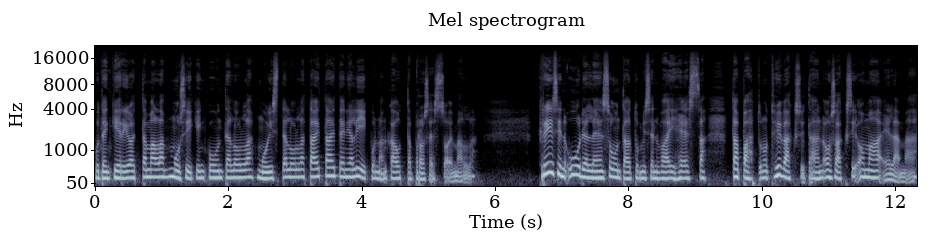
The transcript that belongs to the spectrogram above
kuten kirjoittamalla, musiikin kuuntelulla, muistelulla tai taiteen ja liikunnan kautta prosessoimalla. Kriisin uudelleen suuntautumisen vaiheessa tapahtunut hyväksytään osaksi omaa elämää.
